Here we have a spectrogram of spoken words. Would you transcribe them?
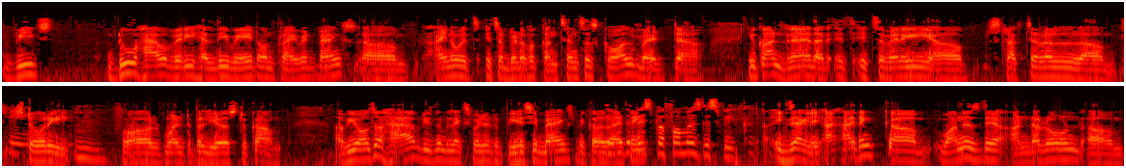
we do have a very healthy weight on private banks. Um, I know it's it's a bit of a consensus call, but uh, you can't deny that it's it's a very uh, structural um, story mm. for multiple years to come. Uh, we also have reasonable exposure to PSU banks because they I the think best performers this week. exactly. I, I think um, one is they're underowned, um,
